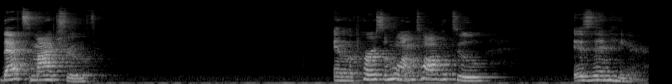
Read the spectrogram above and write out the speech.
That's my truth. And the person who I'm talking to is in here.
